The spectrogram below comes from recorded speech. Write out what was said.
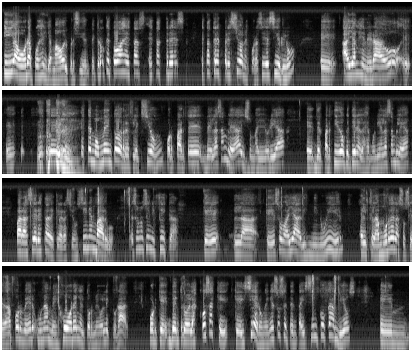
Y ahora, pues, el llamado del presidente. Creo que todas estas, estas, tres, estas tres presiones, por así decirlo, eh, hayan generado eh, eh, este, este, momento de reflexión por parte de la Asamblea y su mayoría del partido que tiene la hegemonía en la Asamblea para hacer esta declaración. Sin embargo, eso no significa que, la, que eso vaya a disminuir el clamor de la sociedad por ver una mejora en el torneo electoral. Porque dentro de las cosas que, hicieron en esos 75 cambios, em,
